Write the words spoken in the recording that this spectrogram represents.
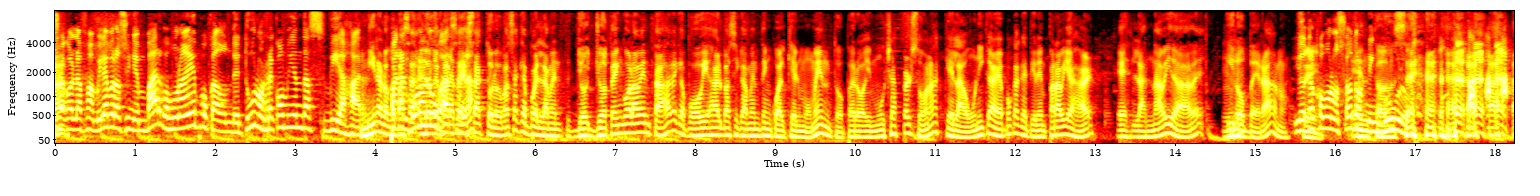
poncha con la familia, pero sin embargo es una época donde tú nos recomiendas viajar. Mira, lo que para pasa, algunos lo que lugares, pasa- ¿verdad? exacto, lo que pasa es que pues yo, yo tengo la ventaja de que puedo viajar básicamente en cualquier momento, pero hay muchas personas que la única época que tienen para viajar es las navidades y los veranos. Y otros Sí. como nosotros, ninguno. Entonces-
